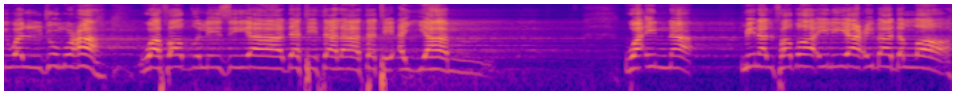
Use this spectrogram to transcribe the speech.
والجمعة وفضل زيادة ثلاثة أيام. وإن من الفضائل يا عباد الله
